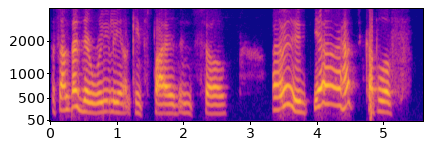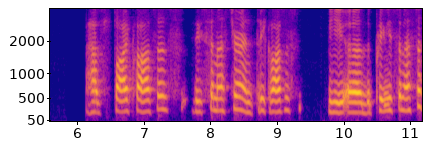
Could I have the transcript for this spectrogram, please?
but sometimes they're really like inspired. And so i really yeah i had a couple of I had five classes this semester and three classes uh, the previous semester.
